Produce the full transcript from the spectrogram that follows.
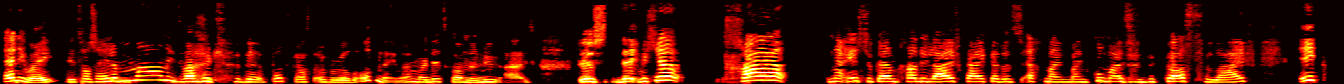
Anyway, dit was helemaal niet waar ik de podcast over wilde opnemen, maar dit kwam er nu uit. Dus de, weet je, ga naar Instagram, ga die live kijken. Dat is echt mijn, mijn kom uit de kast live. Ik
